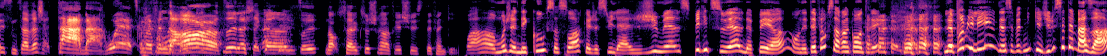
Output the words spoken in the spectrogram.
sais, Cimetière vivant, j'étais tabarouette, c'est comme un film d'horreur, tu sais, là, j'étais comme, tu sais. Non, c'est avec ça que je suis rentré chez Stephen King. Wow, moi je découvre ce soir que je suis la jumelle spirituelle de PA. On était fait pour se rencontrer. Le premier livre de Stephen King que j'ai lu, c'était Bazar.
